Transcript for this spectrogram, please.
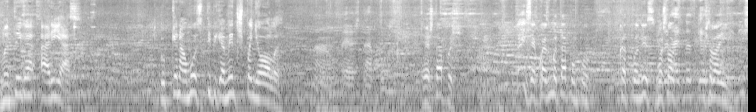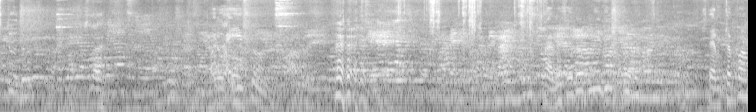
manteiga Arias. O pequeno almoço tipicamente espanhola. Não, é as tapas. É as tapas. Ah, isso é quase uma tapa, um, um bocado de pão desse. Mostra lá, mostra lá aí. diz tudo. Mostra lá. Olha isso. Vai ver se eu dou comida isto tudo. Isto é muito pão.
